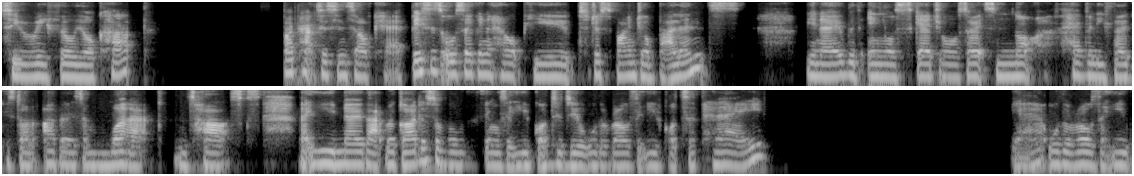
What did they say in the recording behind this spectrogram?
to refill your cup by practicing self-care. This is also going to help you to just find your balance you know, within your schedule. So it's not heavily focused on others and work and tasks. That you know that regardless of all the things that you've got to do, all the roles that you've got to play, yeah, all the roles that you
